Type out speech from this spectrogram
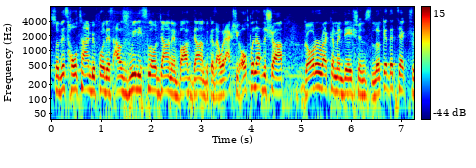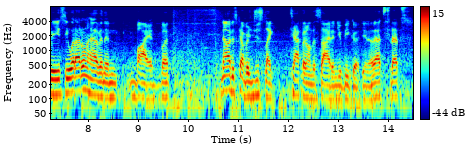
So this whole time before this, I was really slowed down and bogged down because I would actually open up the shop, go to recommendations, look at the tech tree, see what I don't have, and then buy it. But now I discovered just like tap it on the side and you'll be good. You know, that's that's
